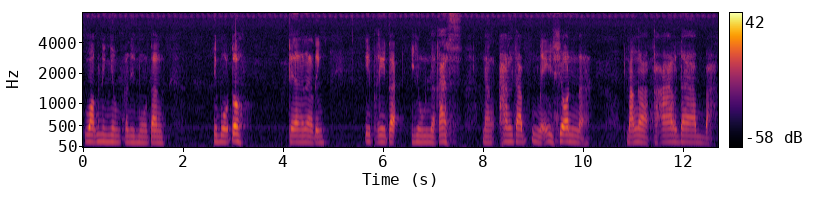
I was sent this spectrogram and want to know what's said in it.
huwag ninyong kalimutang iboto. Kailangan nating ipakita yung lakas ng Aldab Nation. Mga ka-Aldab.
